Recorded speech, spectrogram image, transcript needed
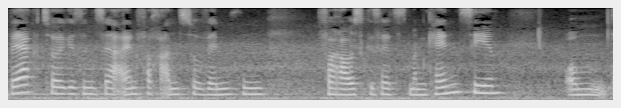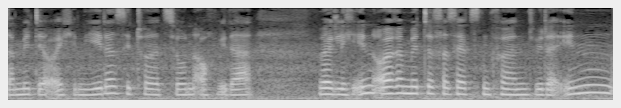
Werkzeuge sind sehr einfach anzuwenden, vorausgesetzt man kennt sie, um damit ihr euch in jeder Situation auch wieder wirklich in eure Mitte versetzen könnt, wieder in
